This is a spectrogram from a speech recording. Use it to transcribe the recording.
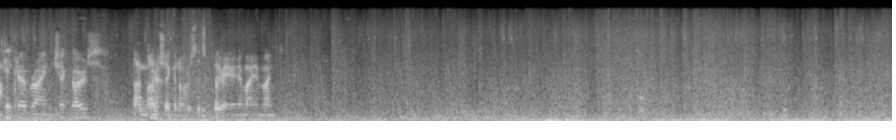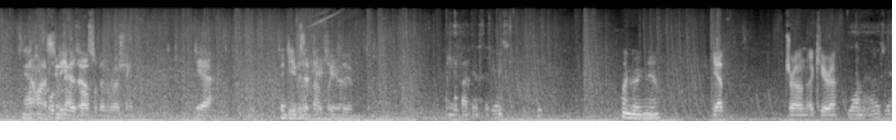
Okay, Crab Ryan, check ours. I'm, Yeah. I'm checking ours. It's clear. Okay, never mind, never mind. Yeah, I don't want to Well, assume that. Diva's though. also been rushing. Yeah. The Diva's in up here conflict too. I need back out for heals. One going now. Yep. Drone, Akira. One arrows, yeah.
